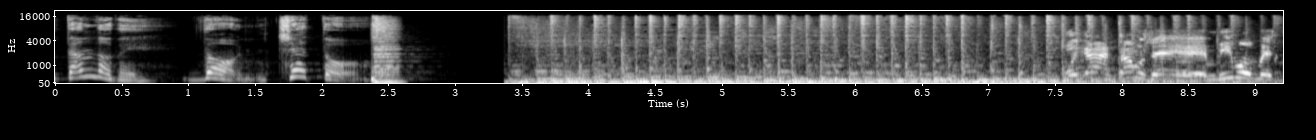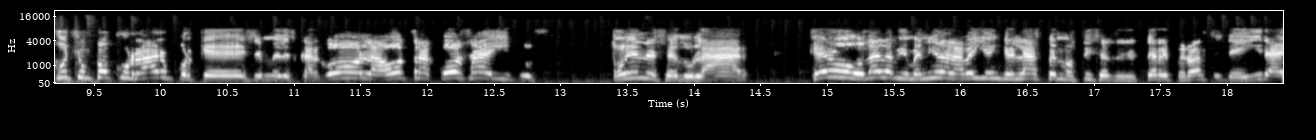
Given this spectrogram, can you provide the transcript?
Disfrutando de Don Cheto. Oiga, estamos en vivo. Me escucho un poco raro porque se me descargó la otra cosa y pues estoy en el celular. Quiero dar la bienvenida a la bella Ingrid Lasper, Noticias del Terry, pero antes de ir a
